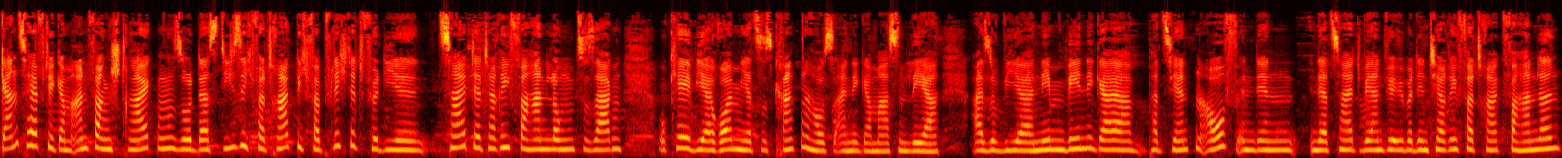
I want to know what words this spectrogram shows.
ganz heftig am Anfang streiken, so dass die sich vertraglich verpflichtet für die Zeit der Tarifverhandlungen zu sagen, okay, wir räumen jetzt das Krankenhaus einigermaßen leer. Also wir nehmen weniger Patienten auf in den, in der Zeit, während wir über den Tarifvertrag verhandeln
